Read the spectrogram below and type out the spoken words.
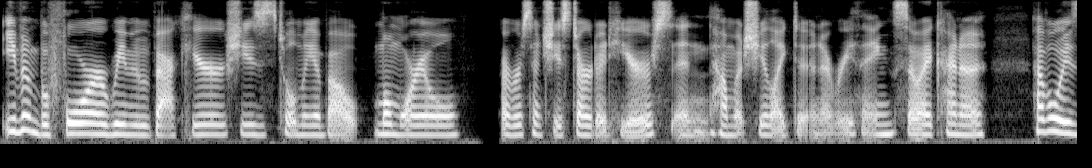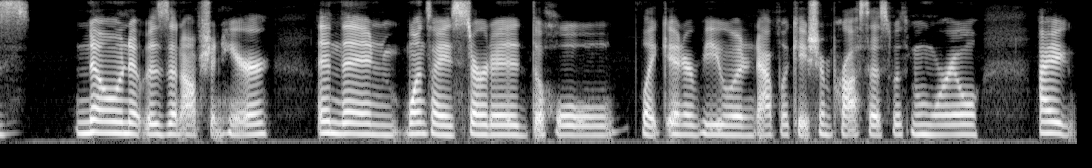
even before we moved back here, she's told me about Memorial ever since she started here and how much she liked it and everything. So I kind of have always known it was an option here. And then once I started the whole like interview and application process with Memorial, I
